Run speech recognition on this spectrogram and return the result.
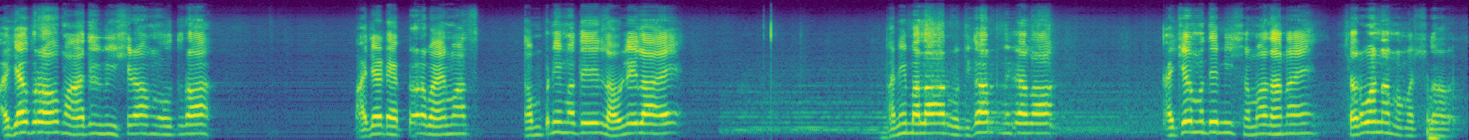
अजबराव महादेव विश्राम मोदरा माझ्या ट्रॅक्टर बायमास कंपनीमध्ये लावलेला आहे. आणि मला रोजगार मिळाला. याच्यामध्ये मी समाधान आहे. सर्वांना नमस्कार.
